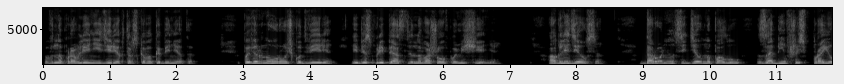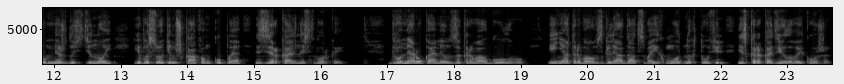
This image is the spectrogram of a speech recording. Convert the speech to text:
в направлении директорского кабинета. Повернул ручку двери и беспрепятственно вошел в помещение. Огляделся. Доронин сидел на полу, забившись в проем между стеной и высоким шкафом-купе с зеркальной створкой. Двумя руками он закрывал голову и не отрывал взгляда от своих модных туфель из крокодиловой кожи.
